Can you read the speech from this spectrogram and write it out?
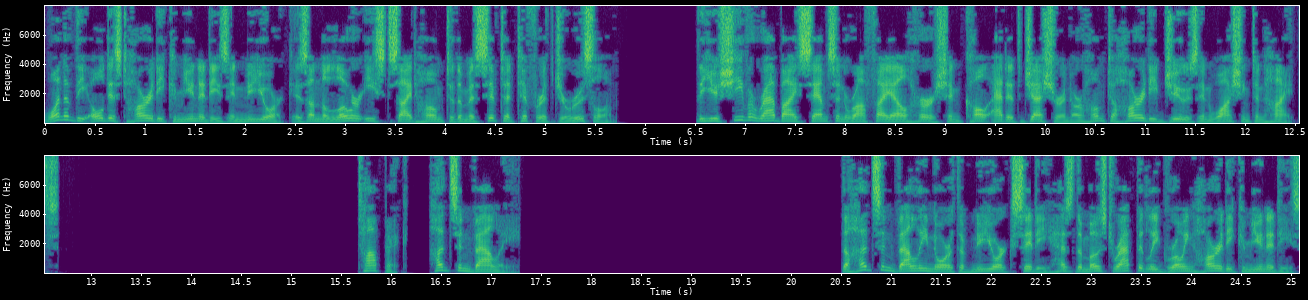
one of the oldest Haredi communities in New York is on the Lower East Side home to the Masivta Tiferet Jerusalem. The Yeshiva Rabbi Samson Raphael Hirsch and K'hal Adath Jeshurun are home to Haredi Jews in Washington Heights. Hudson Valley The Hudson Valley north of New York City has the most rapidly growing Haredi communities,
